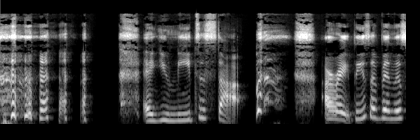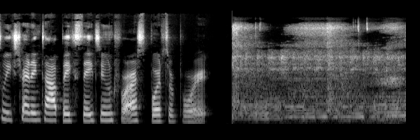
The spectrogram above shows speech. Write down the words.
and you need to stop. All right, these have been this week's trending topics. Stay tuned for our sports report.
